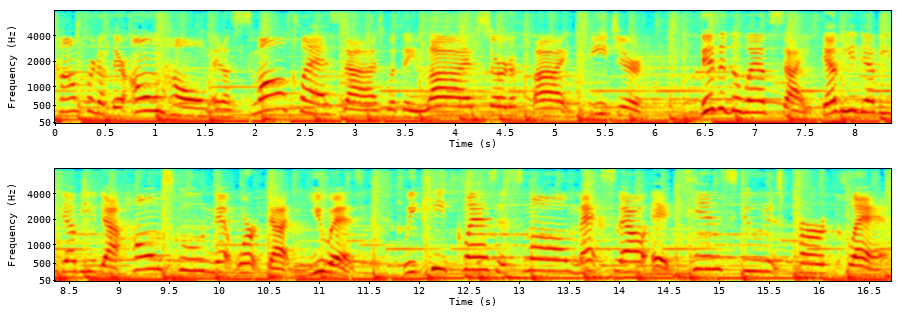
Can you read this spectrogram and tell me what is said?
comfort of their own home in a small class size with a live certified teacher. Visit the website www.homeschoolnetwork.us. We keep classes small, maxed out at 10 students per class.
